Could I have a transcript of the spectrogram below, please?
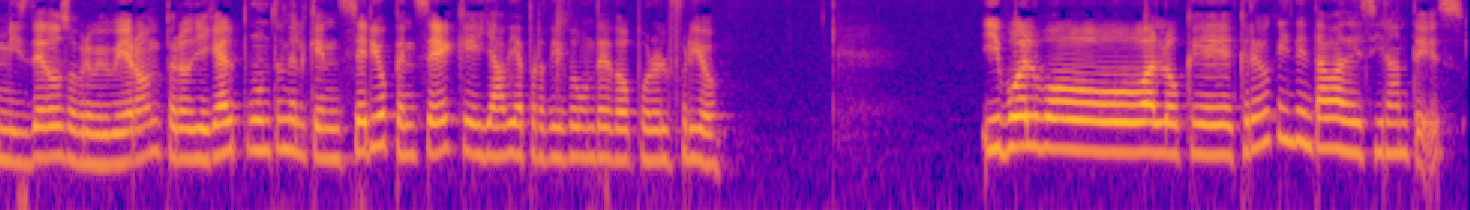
mis dedos sobrevivieron, pero llegué al punto en el que en serio pensé que ya había perdido un dedo por el frío. Y vuelvo a lo que creo que intentaba decir antes.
